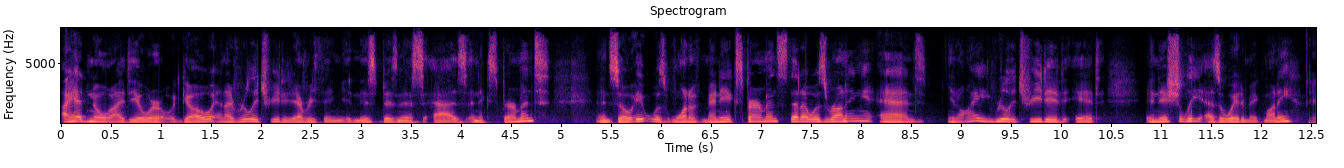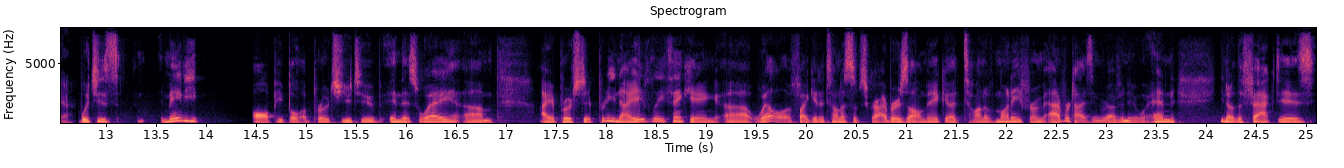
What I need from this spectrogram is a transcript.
I had no idea where it would go. And I've really treated everything in this business as an experiment. And so it was one of many experiments that I was running. And, you know, I really treated it initially as a way to make money, yeah. which is maybe all people approach YouTube in this way. Um, I approached it pretty naively, thinking, uh, well, if I get a ton of subscribers, I'll make a ton of money from advertising revenue. And, you know, the fact is,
